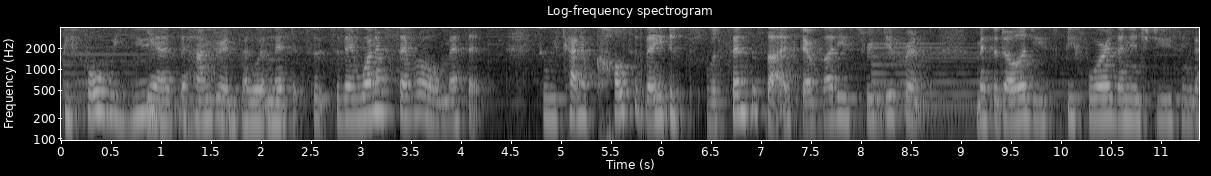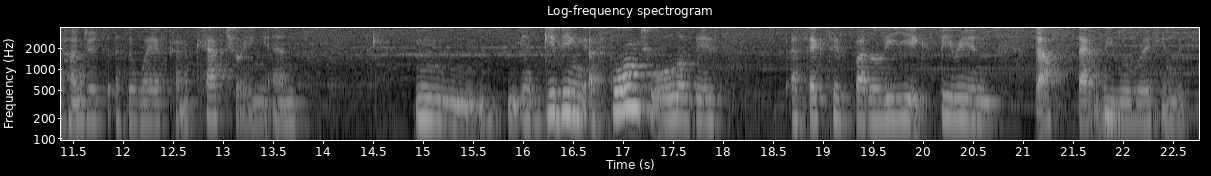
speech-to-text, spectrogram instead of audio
before we use yeah, the hundreds as a method. So, so they're one of several methods. So we've kind of cultivated or synthesized our bodies through different methodologies before then introducing the hundreds as a way of kind of capturing and mm, giving a form to all of this affective bodily experience stuff that we were working with.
